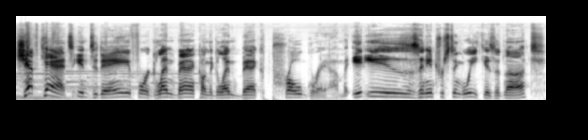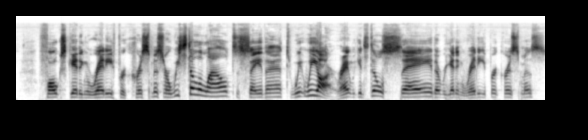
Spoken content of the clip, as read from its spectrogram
Jeff Katz in today for Glenn Beck on the Glenn Beck program. It is an interesting week, is it not? Folks getting ready for Christmas. Are we still allowed to say that? We, we are, right? We can still say that we're getting ready for Christmas.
